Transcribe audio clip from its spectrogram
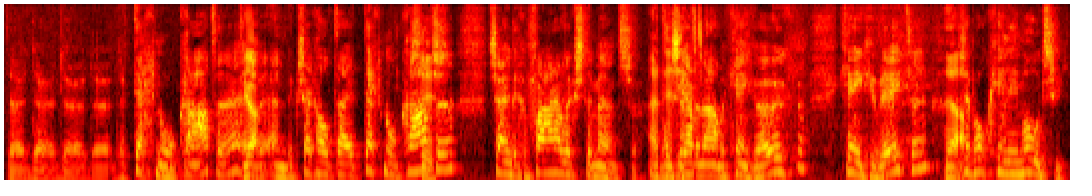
de, de, de, de, de technocraten. Hè? Ja. En ik zeg altijd, technocraten zijn de gevaarlijkste mensen. Want is die het- hebben namelijk geen geheugen, geen geweten. Ja. Ze hebben ook geen emotie.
